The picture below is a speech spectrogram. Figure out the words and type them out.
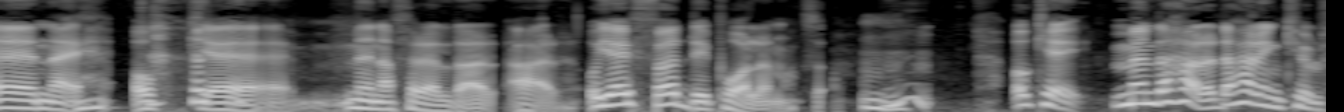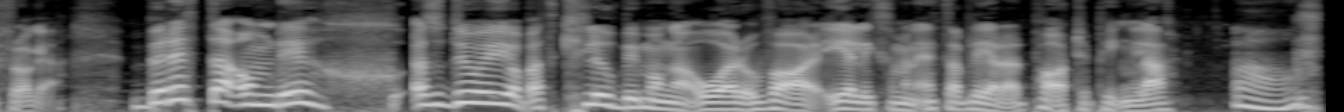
Eh, nej, och eh, mina föräldrar är, och jag är född i Polen också. Mm. Mm. Okej, men det här, det här är en kul fråga. Berätta om det, alltså du har ju jobbat klubb i många år och var, är liksom en etablerad partypingla. Ja.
